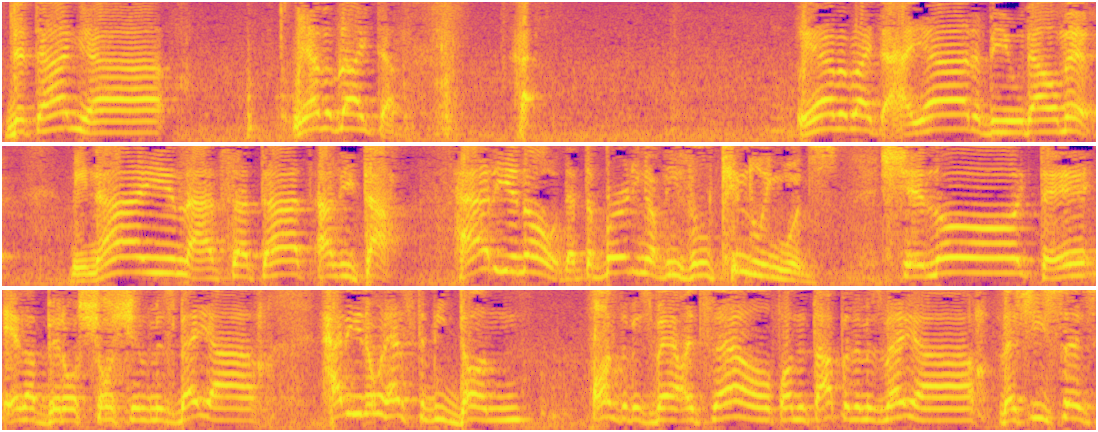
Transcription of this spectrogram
Netanya, we have a Braita. We have a Braita. Hayar Rabbi Yehuda Omer. Minayin la'atzatat alita. How do you know that the burning of these little kindling woods, ela berosho shel mizbeach, how do you know it has to be done on the mizbeach itself, on the top of the mizbeach? That she says,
